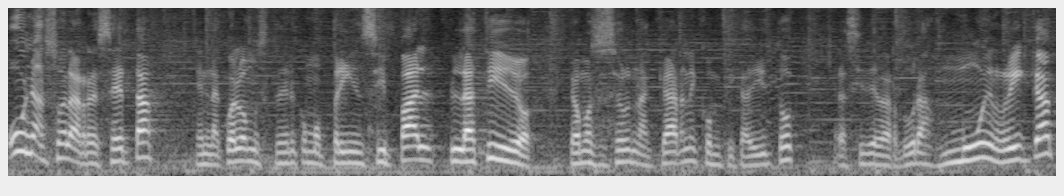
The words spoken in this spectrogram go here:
Una sola receta en la cual vamos a tener como principal platillo. Que vamos a hacer una carne con picadito así de verduras muy rica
